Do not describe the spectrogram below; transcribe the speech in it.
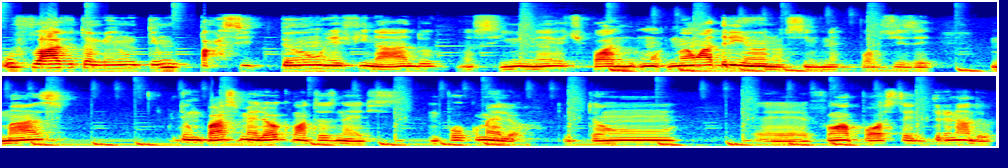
O Flávio também não tem um passe tão refinado assim, né? Tipo, não é um Adriano assim, né? Posso dizer. Mas tem um passe melhor que o Matheus Neres, um pouco melhor. Então, é, foi uma aposta aí do treinador.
